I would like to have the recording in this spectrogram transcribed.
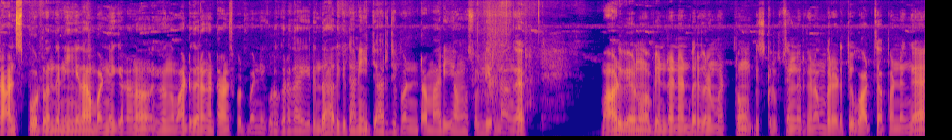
டிரான்ஸ்போர்ட் வந்து நீங்கள் தான் பண்ணிக்கிறனும் இவங்க மாட்டுக்காரங்க டிரான்ஸ்போர்ட் பண்ணி கொடுக்குறதா இருந்தால் அதுக்கு தனி சார்ஜ் பண்ணுற மாதிரி அவங்க சொல்லியிருந்தாங்க. மாடு வேணும் அப்படின்ற நண்பர்கள் மட்டும் டிஸ்கிரிப்ஷனில் இருக்க நம்பர் எடுத்து வாட்ஸ்அப் பண்ணுங்கள்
